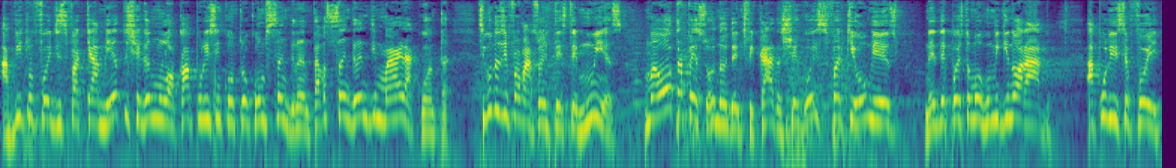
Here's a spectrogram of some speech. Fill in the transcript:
a vítima foi de esfaqueamento e chegando no local, a polícia encontrou como sangrando. Tava sangrando demais a conta. Segundo as informações de testemunhas, uma outra pessoa não identificada chegou e esfaqueou mesmo. Né? Depois tomou rumo ignorado. A polícia foi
